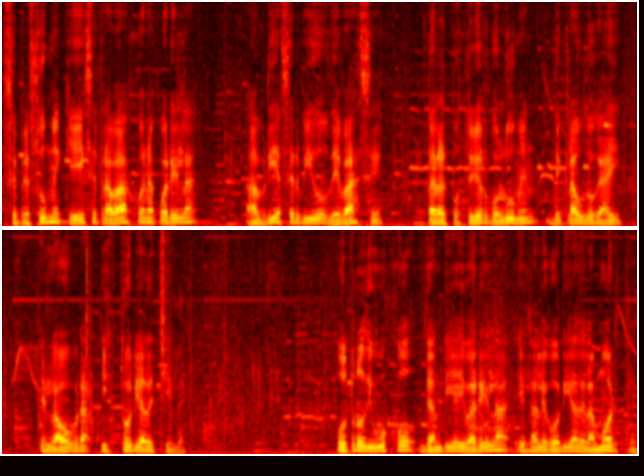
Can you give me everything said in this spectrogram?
Se presume que ese trabajo en acuarela habría servido de base para el posterior volumen de Claudio Gay en la obra Historia de Chile. Otro dibujo de Andía y Varela es la alegoría de la muerte,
